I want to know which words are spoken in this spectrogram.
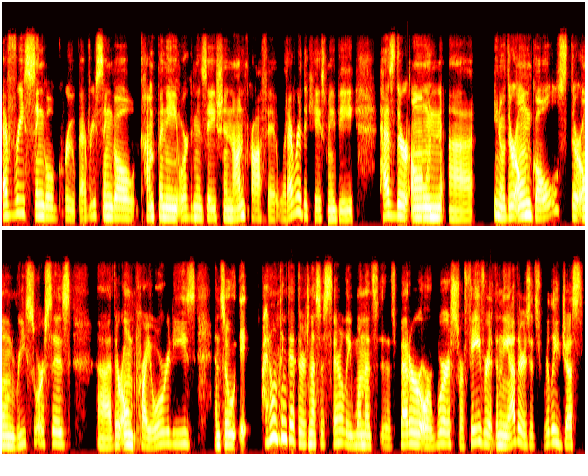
every single group every single company organization nonprofit whatever the case may be has their own uh, you know their own goals their own resources uh, their own priorities and so it, i don't think that there's necessarily one that's that's better or worse or favorite than the others. It's really just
